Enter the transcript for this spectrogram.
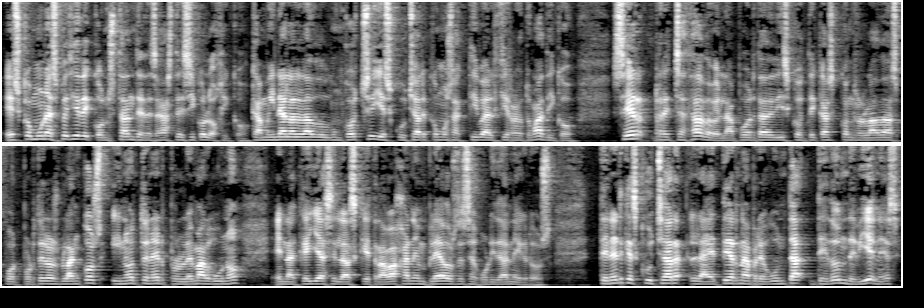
Es como una especie de constante desgaste psicológico. Caminar al lado de un coche y escuchar cómo se activa el cierre automático. Ser rechazado en la puerta de discotecas controladas por porteros blancos y no tener problema alguno en aquellas en las que trabajan empleados de seguridad negros. Tener que escuchar la eterna pregunta ¿de dónde vienes?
